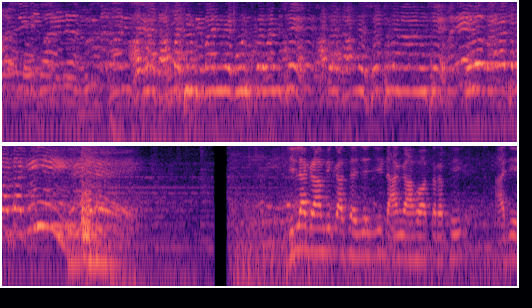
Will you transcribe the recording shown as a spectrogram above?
આપણી બીમારીને દૂર કરવાની આપણા ગામમાંથી બીમારીને દૂર કરવાની છે. આપણા ગામને સ્વચ્છ બનાવવાનું છે. બોલો ભારત માતા કી જિલ્લા ગ્રામ વિકાસ એજન્સી ડાંગ આહવા તરફથી આજે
